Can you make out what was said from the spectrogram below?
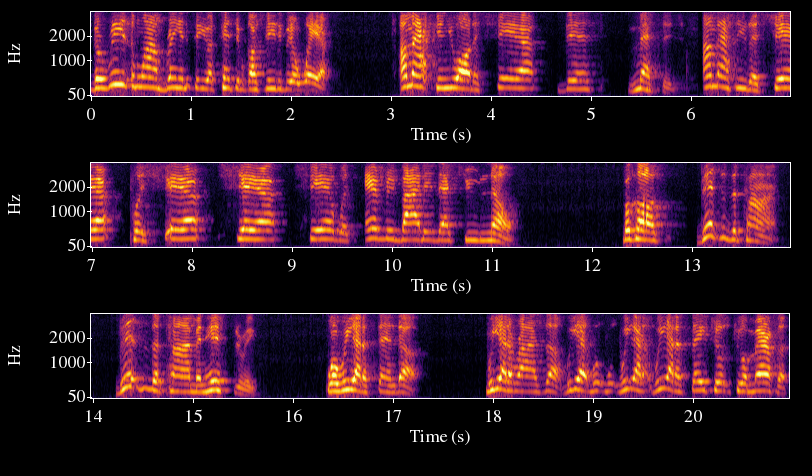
The reason why I'm bringing it to your attention because you need to be aware. I'm asking you all to share this message. I'm asking you to share, put share, share, share with everybody that you know. Because this is the time. This is the time in history where we got to stand up. We got to rise up. We got we got we got to say to, to America,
